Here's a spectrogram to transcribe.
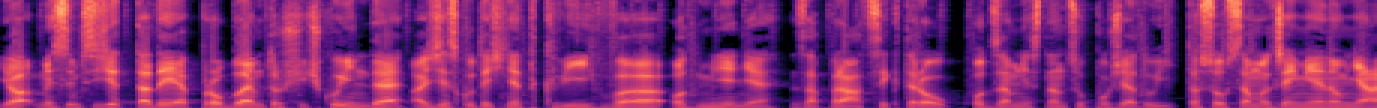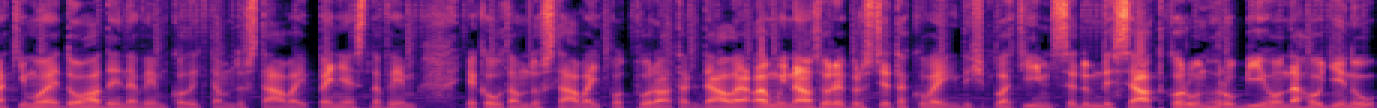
Jo, myslím si, že tady je problém trošičku jinde a že skutečně tkví v odměně za práci, kterou od zaměstnanců požadují. To jsou samozřejmě jenom nějaký moje dohady, nevím, kolik tam dostávají peněz, nevím, jakou tam dostávají podporu a tak dále, ale můj názor je prostě takový, když platím 70 korun hrubýho na hodinu,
